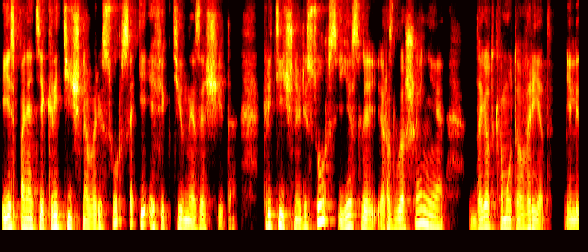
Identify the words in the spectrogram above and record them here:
И есть понятие критичного ресурса и эффективная защита. Критичный ресурс, если разглашение дает кому-то вред или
